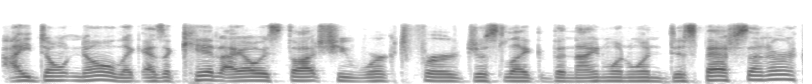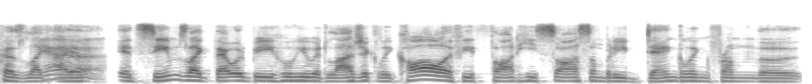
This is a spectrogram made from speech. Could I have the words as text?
I don't know. Like as a kid, I always thought she worked for just like the 911 dispatch center because like Yeah. I it seems like that would be who he would logically call if he thought he saw somebody dangling from the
